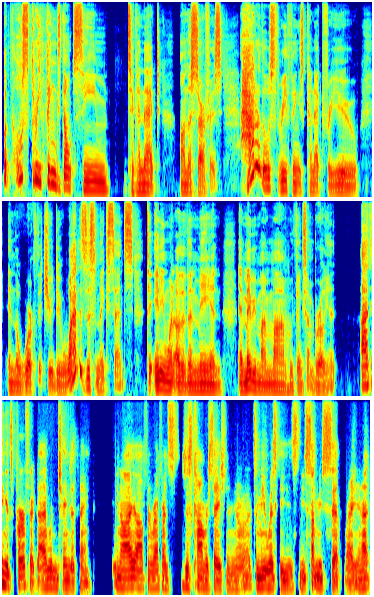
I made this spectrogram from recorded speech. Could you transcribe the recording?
But those three things don't seem to connect on the surface. How do those three things connect for you in the work that you do? Why does this make sense to anyone other than me and and maybe my mom who thinks I'm brilliant? I think it's perfect. I wouldn't change a thing. You know, I often reference just conversation. You know, uh, to me, whiskey is, is something you sip, right? You're not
